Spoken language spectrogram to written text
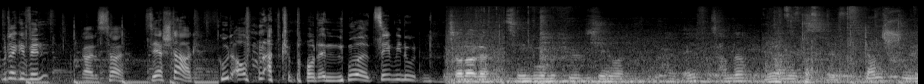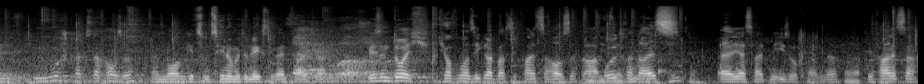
Guter Gewinn. Geiles Teil. Sehr stark. Gut auf und abgebaut in nur 10 Minuten. So Leute, 10 Uhr gefühlt, 10 Uhr 11, was haben wir? Wir fahren jetzt ganz schnell nur stracks nach Hause. Dann morgen geht es um 10 Uhr mit dem nächsten Event weiter. Wir sind durch. Ich hoffe, man sieht gerade was. Wir fahren jetzt nach Hause. War ultra nice. Äh, jetzt halt eine ISO-Cam, ne? Wir fahren jetzt nach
